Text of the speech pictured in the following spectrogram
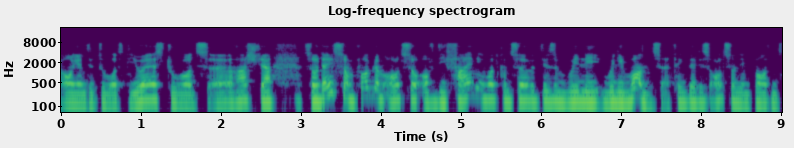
oriented towards the US, towards uh, Russia. So there is some problem also of defining what conservatism really, really wants. I think that is also an important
